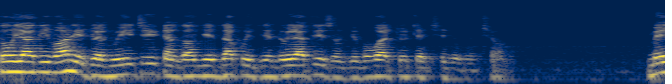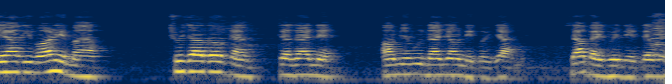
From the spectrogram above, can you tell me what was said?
ကုံရာဒီဘာတွေအတွက်ငွေကြေးကံကောင်းခြင်းလက်ပွင့်ခြင်းလိုရာပြည့်စုံခြင်းဘဝတိုးတက်ခြင်းတို့ကိုချောင်းမယ်မေယာဒီဘာတွေမှာထူးခြားသောကံတဏ္ဍနဲ့အောင်မြင်မှုလမ်းကြောင်းတွေကိုရမယ် ရပိုင်ခွင့်တွေလက်ဝဲ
